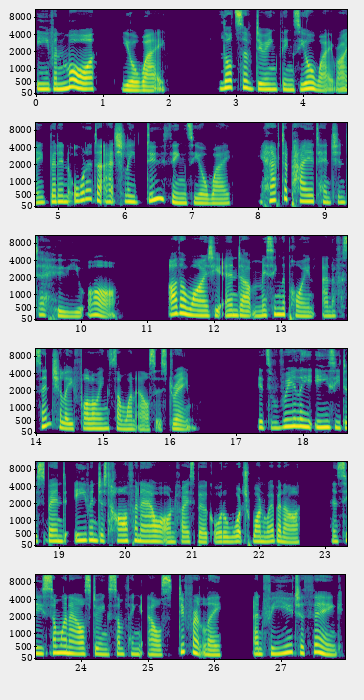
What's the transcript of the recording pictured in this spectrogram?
even more your way. Lots of doing things your way, right? But in order to actually do things your way, you have to pay attention to who you are. Otherwise, you end up missing the point and essentially following someone else's dream. It's really easy to spend even just half an hour on Facebook or to watch one webinar and see someone else doing something else differently, and for you to think,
